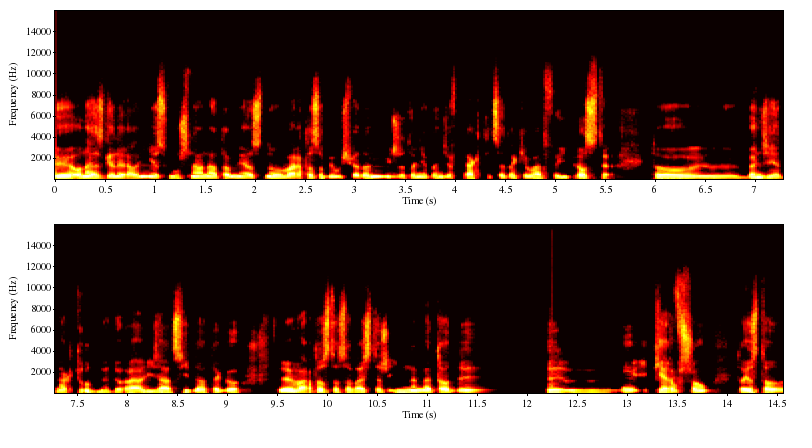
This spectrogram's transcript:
e, ona jest generalnie słuszna, natomiast no, warto sobie uświadomić, że to nie będzie w praktyce takie łatwe i proste. To e, będzie jednak trudne do realizacji, dlatego warto stosować też inne metody. E, I pierwszą. To jest to,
